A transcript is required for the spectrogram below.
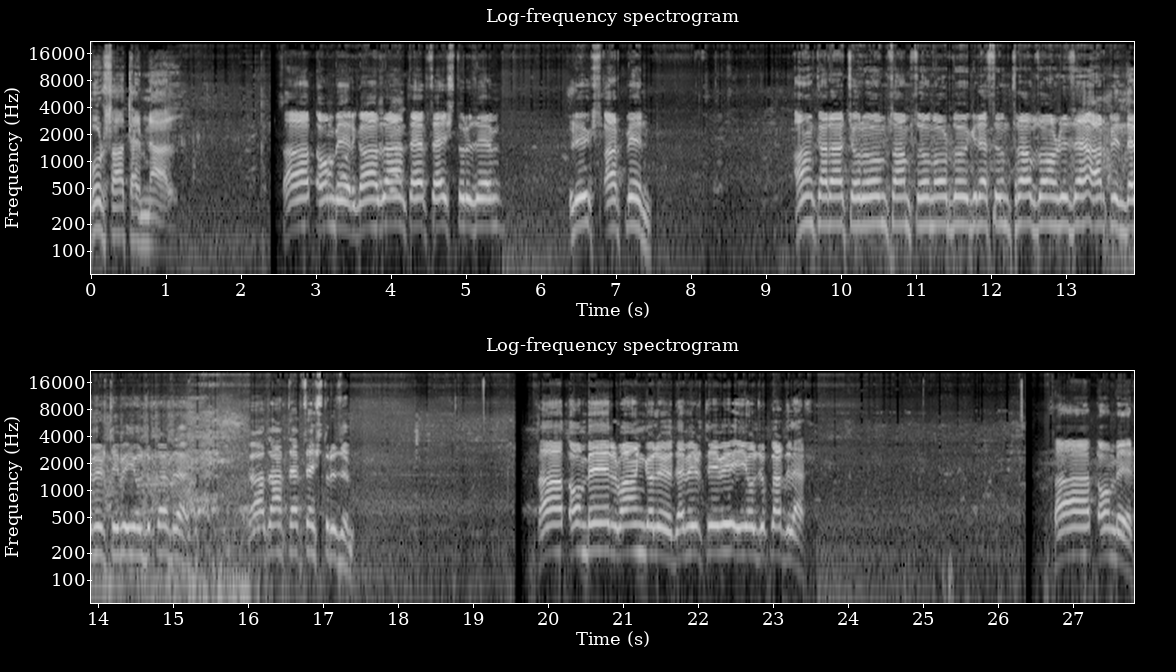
Bursa Terminal. Saat 11. Gaziantep Seç Turizm. Lüks Artvin. Ankara, Çorum, Samsun, Ordu, Giresun, Trabzon, Rize, Artvin, Demir TV yolculuklar diler. Gaziantep Seç Turizm. Saat 11 Van Gölü, Demir TV iyi yolculuklar diler. Saat 11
